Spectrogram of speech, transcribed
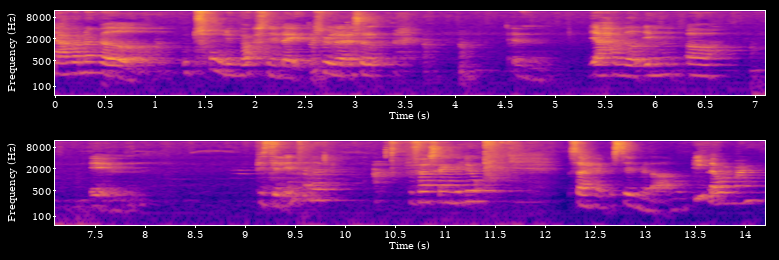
Jeg har godt nok været utrolig voksen i dag, føler jeg selv. Øhm, Jeg har været inde og øhm, bestille internet for første gang i mit liv. Så har jeg bestilt mit eget mobilabonnement.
